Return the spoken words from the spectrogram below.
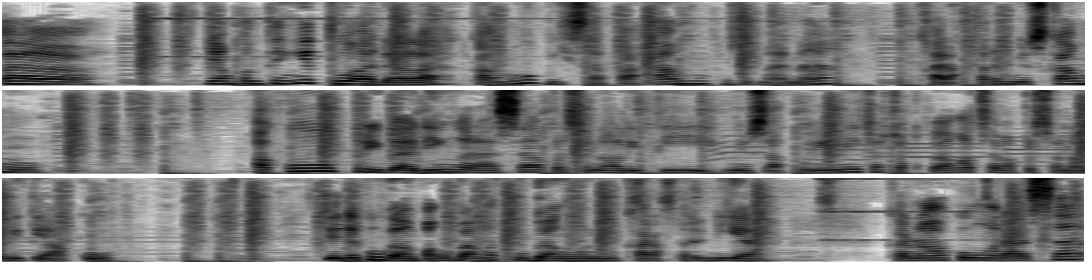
uh, yang penting itu adalah kamu bisa paham gimana karakter Muse kamu. Aku pribadi ngerasa personality news aku ini cocok banget sama personality aku. Jadi aku gampang banget ngebangun karakter dia. Karena aku ngerasa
